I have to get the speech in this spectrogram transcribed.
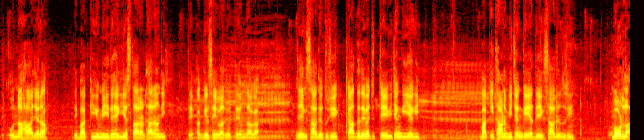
ਤੇ ਉਹਨਾਂ ਹਾਜ਼ਰ ਆ। ਤੇ ਬਾਕੀ ਉਮੀਦ ਹੈਗੀ ਆ 17 18 ਦੀ। ਤੇ ਅੱਗੇ ਸੇਵਾ ਦੇ ਉੱਤੇ ਹੁੰਦਾਗਾ। ਦੇਖ ਸਕਦੇ ਹੋ ਤੁਸੀਂ ਕੱਦ ਦੇ ਵਿੱਚ ਤੇ ਵੀ ਚੰਗੀ ਹੈਗੀ। ਬਾਕੀ ਥਣ ਵੀ ਚੰਗੇ ਆ ਦੇਖ ਸਕਦੇ ਹੋ ਤੁਸੀਂ। ਮੋੜ ਲਾ।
